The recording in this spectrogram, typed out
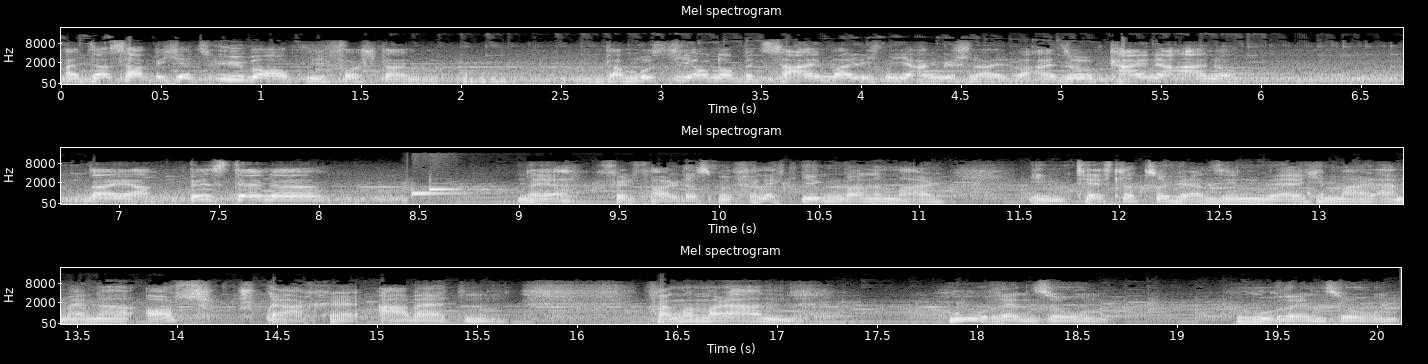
Also das habe ich jetzt überhaupt nicht verstanden. Da musste ich auch noch bezahlen, weil ich nicht angeschnallt war. Also keine Ahnung. Naja, bis denne. Naja, für den Fall, dass wir vielleicht irgendwann einmal im Tesla zu hören sind, werde ich einmal an meiner Aussprache arbeiten. Fangen wir mal an. Hurensohn, Hurensohn,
